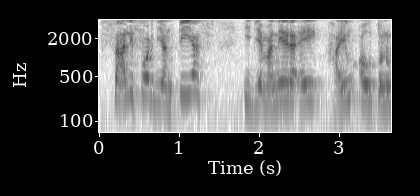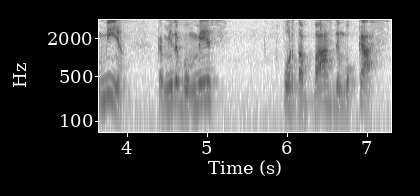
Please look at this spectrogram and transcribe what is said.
sair fora de Antillas e de maneira aí, hay uma autonomia. Camila Bomés porta base de bocas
